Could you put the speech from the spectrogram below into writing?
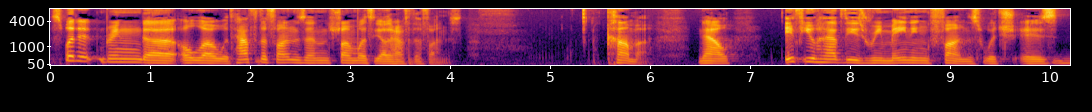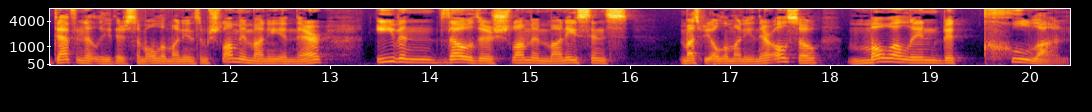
Split it, bring uh, Ola with half of the funds and Shon with the other half of the funds. Comma. Now, if you have these remaining funds, which is definitely there's some Ola money and some Shlomim money in there, even though there's Shlomim money, since must be Ola money in there also, Moalin Bekulan.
